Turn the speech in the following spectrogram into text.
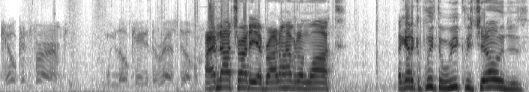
Kill confirmed. We located the rest of them. I have not tried it yet, bro. I don't have it unlocked. I gotta complete the weekly challenges.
